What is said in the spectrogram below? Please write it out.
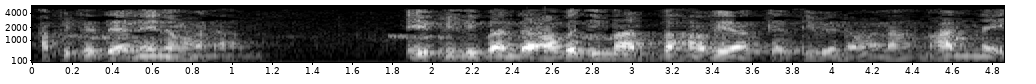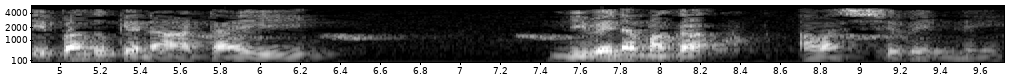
අපිට දැනෙනවා නම් ඒ පිළිබඳ අවදිමත් භාවයක් ඇති වෙනවා නම් අන්න ඒ බඳු කෙනාටයි නිවෙන මගක් අවශ්‍ය වෙන්නේ.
